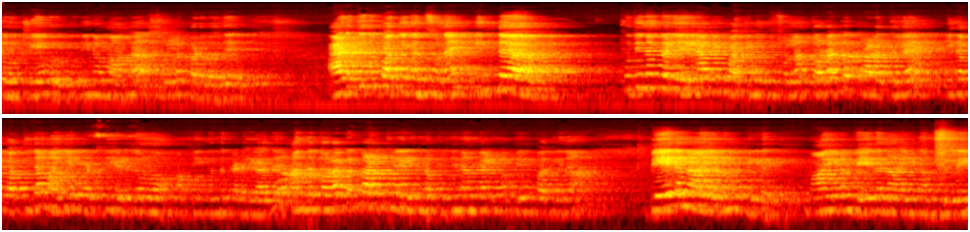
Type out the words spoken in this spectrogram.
தோன்றிய ஒரு புதினமாக சொல்லப்படுவது. அடுத்தது பார்த்தீங்கன்னு சொன்னால் இந்த புதினங்கள் எல்லாமே பார்த்தீங்கன்னு சொன்னால் தொடக்க காலத்தில் இதை பற்றி தான் மையப்படுத்தி எழுதணும் அப்படிங்கிறது கிடையாது. அந்த தொடக்க காலத்தில் எழுதின புதினங்கள் அப்படின்னு பார்த்தீங்கன்னா வேதநாயகம் பிள்ளை மாயிரம் வேதநாயகம் பிள்ளை.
